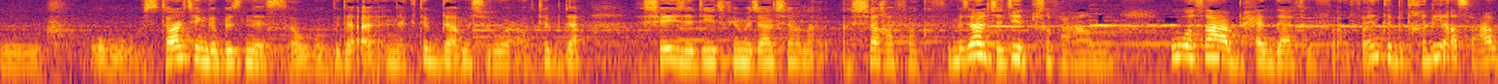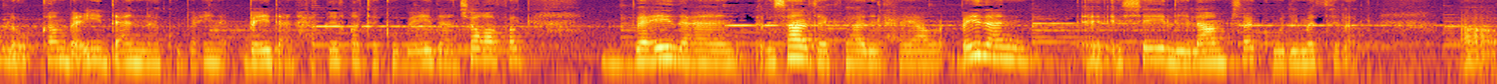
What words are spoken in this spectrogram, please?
و و starting a business أو بدأ إنك تبدأ مشروع أو تبدأ شيء جديد في مجال شغلة شغفك في مجال جديد بصفة عامة. هو صعب بحد ذاته فأنت بتخليه أصعب لو كان بعيد عنك وبعيد عن حقيقتك وبعيد عن شغفك بعيد عن رسالتك في هذه الحياة بعيد عن الشيء اللي يلامسك واللي يمثلك. آه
